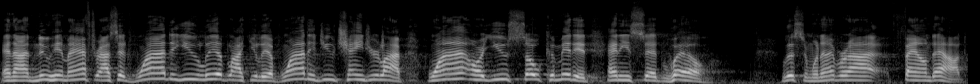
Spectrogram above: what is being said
and I knew him after. I said, why do you live like you live? Why did you change your life? Why are you so committed? And he said, well, listen, whenever I found out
